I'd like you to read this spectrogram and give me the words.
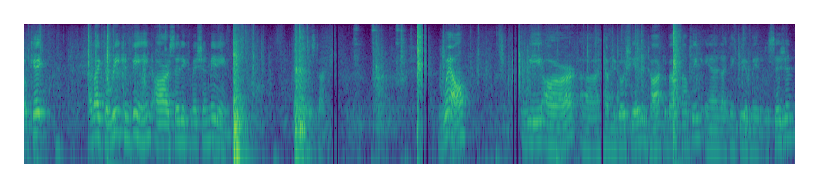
Okay, I'd like to reconvene our city commission meeting this time. Well, we are, uh, have negotiated and talked about something, and I think we have made a decision,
